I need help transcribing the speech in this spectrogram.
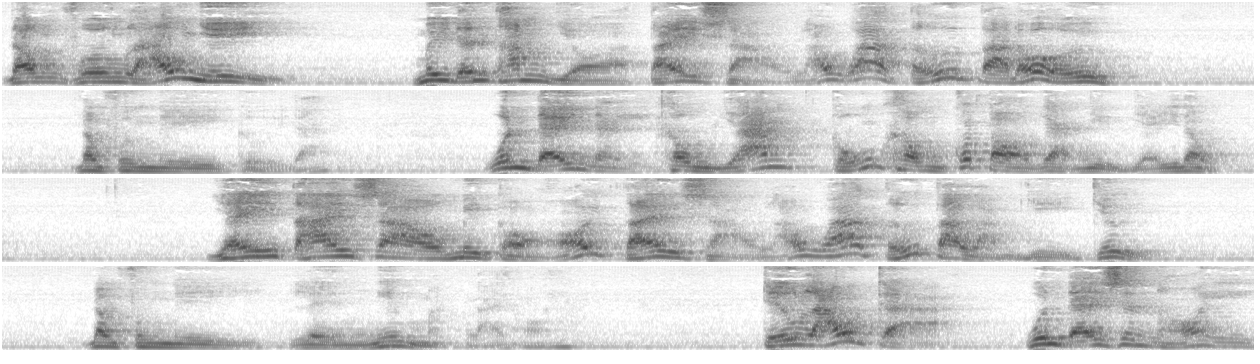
Đồng phương lão nhi, mi định thăm dò tại sao lão quá tử ta đó ư? Đông Phương Nghi cười đáp. Huynh đệ này không dám, cũng không có to gan như vậy đâu. Vậy tại sao mi còn hỏi tại sao lão quá tử ta làm gì chứ? Đông Phương Nghi liền nghiêm mặt lại hỏi. Triệu lão cả, huynh đệ xin hỏi,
